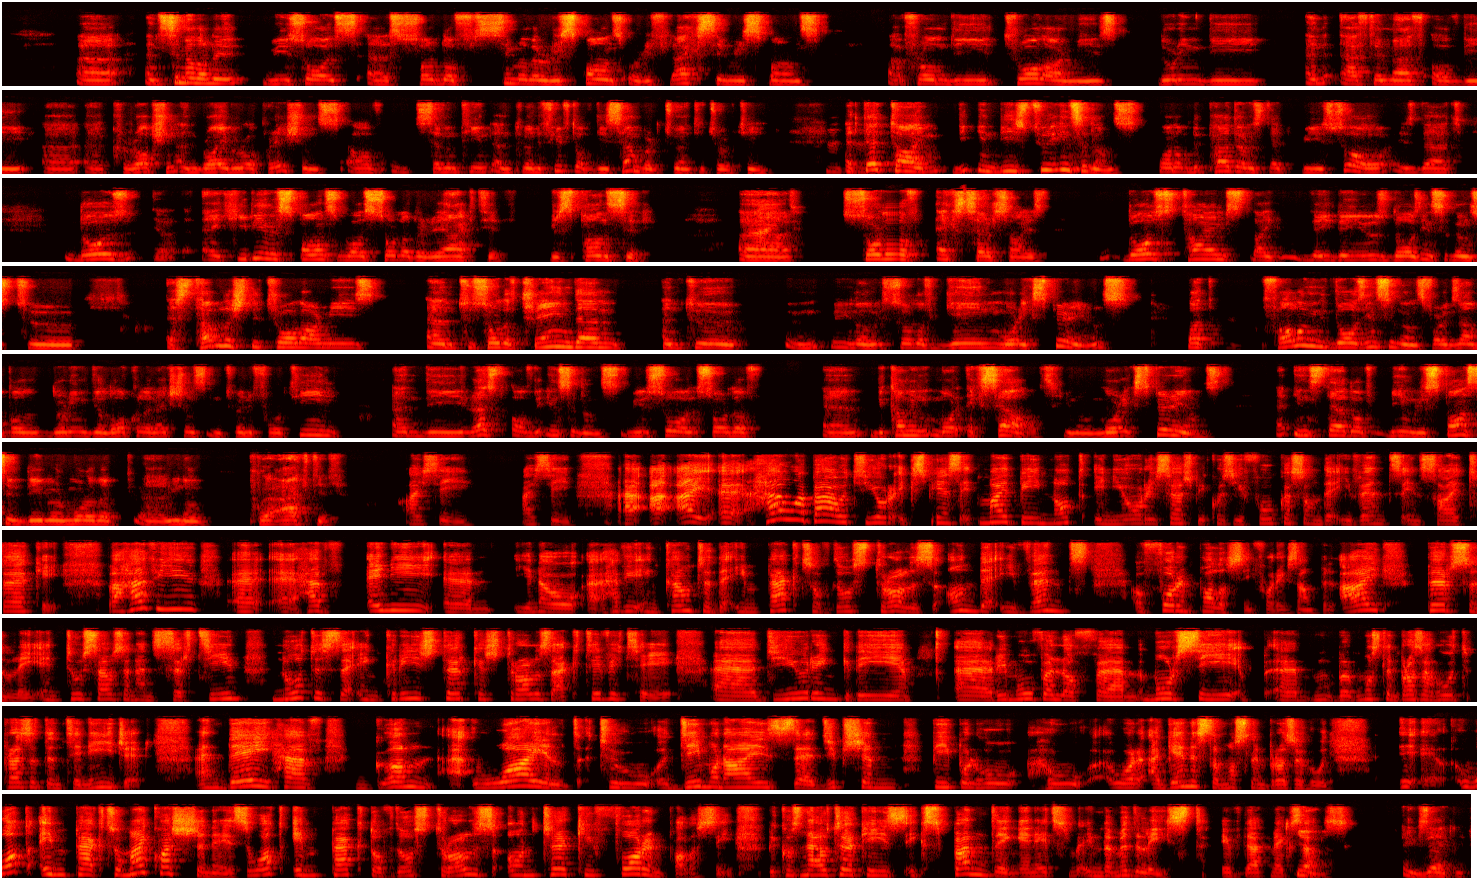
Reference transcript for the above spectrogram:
Uh, and similarly, we saw a sort of similar response or reflexive response uh, from the troll armies during the and aftermath of the uh, uh corruption and bribery operations of 17th and 25th of December 2013. Mm-hmm. At that time, the, in these two incidents, one of the patterns that we saw is that those uh, AKP response was sort of a reactive, responsive, uh, right. sort of exercise. Those times, like they, they use those incidents to establish the troll armies and to sort of train them and to, mm, you know, sort of gain more experience. But following those incidents, for example, during the local elections in 2014 and the rest of the incidents, we saw sort of becoming more excelled, you know, more experienced. Instead of being responsive, they were more of a, uh, you know, proactive. I see. I see. Uh, I, I uh, how about your experience? It might be not in your research because you focus on the events inside Turkey, but have you uh, uh have any, um, you know, uh, have you encountered the impacts of those trolls on the events of foreign policy, for example? I personally, in 2013, noticed the increased Turkish trolls activity uh, during the uh, removal of um, Morsi, uh, Muslim Brotherhood president in Egypt. And they have gone uh, wild to demonize Egyptian people who, who were against the Muslim Brotherhood what impact so my question is what impact of those trolls on turkey foreign policy? Because now turkey is expanding in its in the middle east if that makes yeah, sense. exactly.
